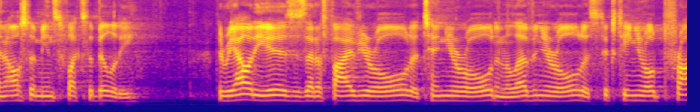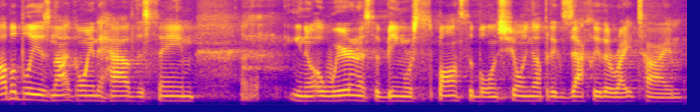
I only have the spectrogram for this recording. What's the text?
and it also means flexibility. The reality is, is that a five-year-old, a 10-year-old, an 11-year-old, a 16-year-old probably is not going to have the same, uh, you know, awareness of being responsible and showing up at exactly the right time.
